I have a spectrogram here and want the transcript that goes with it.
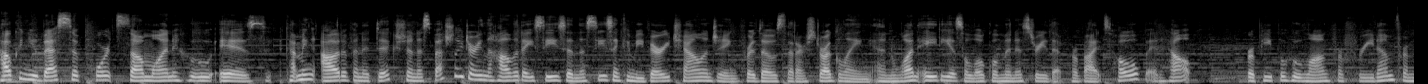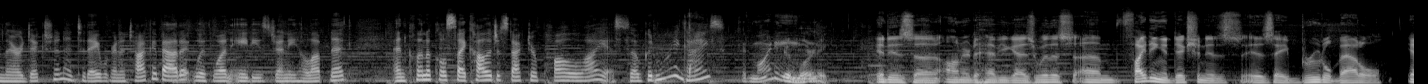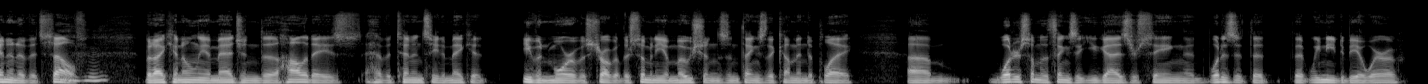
How can you best support someone who is coming out of an addiction, especially during the holiday season? The season can be very challenging for those that are struggling. And 180 is a local ministry that provides hope and help for people who long for freedom from their addiction. And today we're going to talk about it with 180's Jenny Halupnik and clinical psychologist Dr. Paul Elias. So, good morning, guys. Good morning. Good morning. It is an honor to have you guys with us. Um, fighting addiction is is a brutal battle in and of itself, mm-hmm. But I can only imagine the holidays have a tendency to make it even more of a struggle. There's so many emotions and things that come into play. Um, what are some of the things that you guys are seeing? And what is it that that we need to be aware of?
